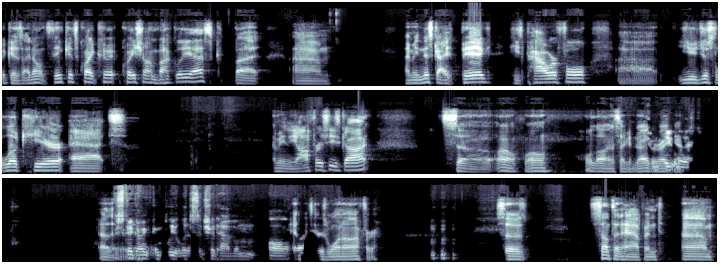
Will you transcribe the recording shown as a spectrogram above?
because I don't think it's quite Quayshawn Buckley esque, but um, I mean, this guy's big, he's powerful. Uh, you just look here at, I mean, the offers he's got. So, oh, well, hold on a second. Do I have the right list. Oh, Just click on complete list. It should have them all. There's one offer. so something happened. Um,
